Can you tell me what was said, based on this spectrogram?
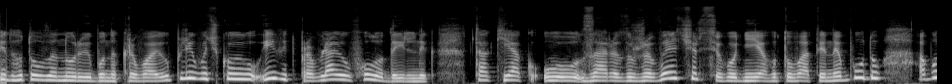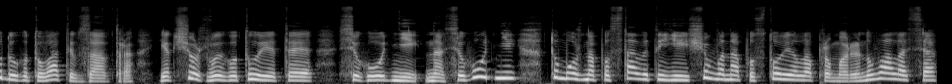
Підготовлену рибу накриваю плівочкою і відправляю в холодильник. Так як у зараз уже вечір, сьогодні я готувати не буду, а буду готувати завтра. Якщо ж ви готуєте сьогодні на сьогодні, то можна поставити її, щоб вона постояла, промаринувалася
